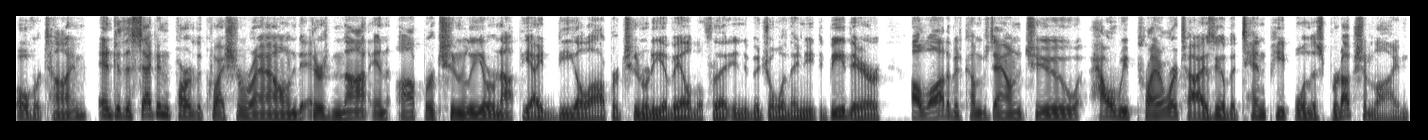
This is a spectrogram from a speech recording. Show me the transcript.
over time. And to the second part of the question around there's not an opportunity or not the ideal opportunity available for that individual when they need to be there. A lot of it comes down to how are we prioritizing of the 10 people in this production line?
